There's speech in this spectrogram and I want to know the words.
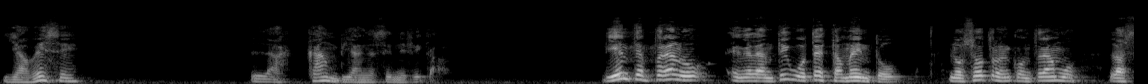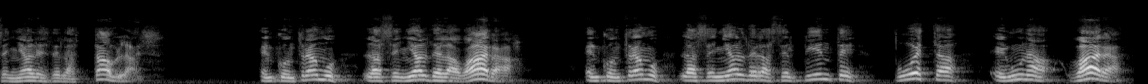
y a veces las cambian el significado. Bien temprano en el Antiguo Testamento nosotros encontramos las señales de las tablas, encontramos la señal de la vara, encontramos la señal de la serpiente puesta en una vara,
